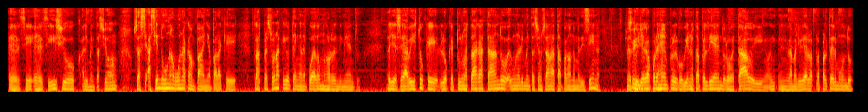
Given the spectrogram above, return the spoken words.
ejerci- ejercicio, alimentación, o sea, haciendo una buena campaña para que las personas que ellos tengan le puedan dar un mejor rendimiento. Oye, se ha visto que lo que tú no estás gastando en una alimentación sana, estás pagando en medicina. Entonces Sí. tú llegas, por ejemplo, el gobierno está perdiendo, los estados y en, en la mayoría de la, la parte del mundo,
